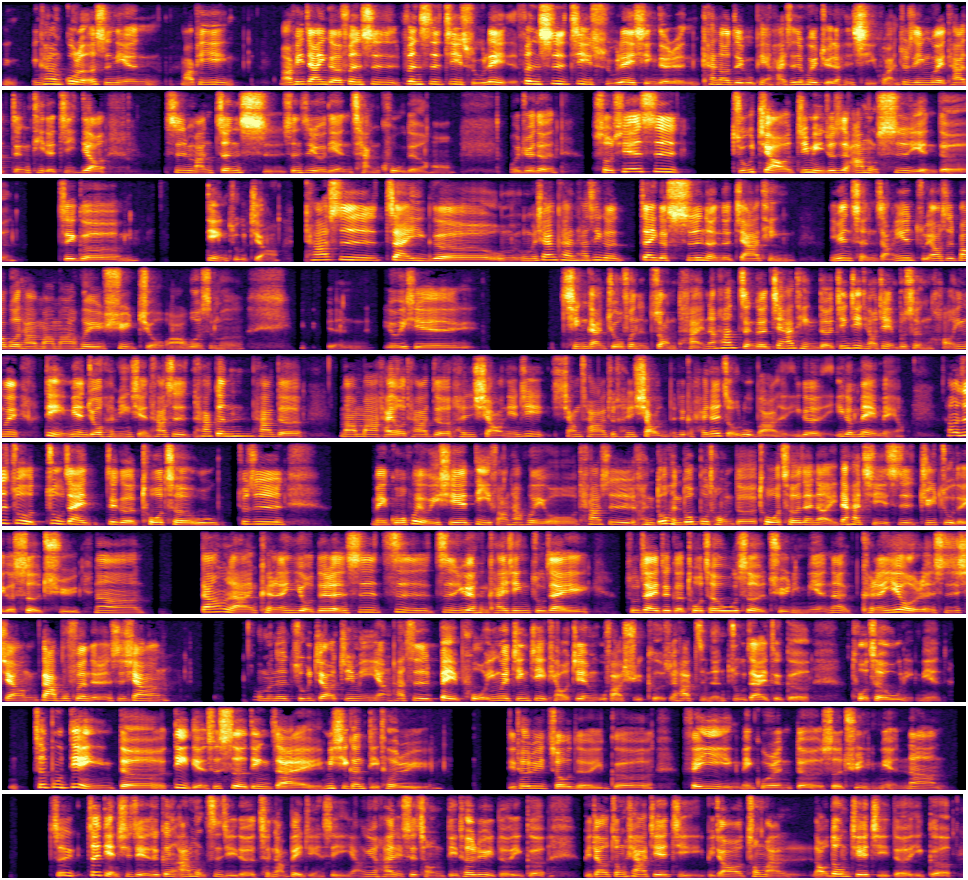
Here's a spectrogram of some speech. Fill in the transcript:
你你看过了二十年，马匹马匹这样一个愤世愤世嫉俗类愤世嫉俗类型的人，看到这部片还是会觉得很喜欢，就是因为它整体的基调是蛮真实，甚至有点残酷的齁。我觉得首先是主角吉米，就是阿姆饰演的这个。电影主角，他是在一个我们我们现在看，他是一个在一个失能的家庭里面成长，因为主要是包括他妈妈会酗酒啊，或者什么，嗯，有一些情感纠纷的状态。那他整个家庭的经济条件也不是很好，因为电影面就很明显，他是他跟他的妈妈还有他的很小年纪相差就是很小的这个还在走路吧一个一个妹妹啊。他们是住住在这个拖车屋，就是美国会有一些地方，它会有，它是很多很多不同的拖车在那里，但它其实是居住的一个社区。那当然，可能有的人是自自愿很开心住在住在这个拖车屋社区里面，那可能也有人是像大部分的人是像我们的主角吉米一样，他是被迫因为经济条件无法许可，所以他只能住在这个拖车屋里面。这部电影的地点是设定在密西根底特律，底特律州的一个非裔美国人的社区里面。那这这一点其实也是跟阿姆自己的成长背景也是一样，因为他也是从底特律的一个比较中下阶级、比较充满劳动阶级的一个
